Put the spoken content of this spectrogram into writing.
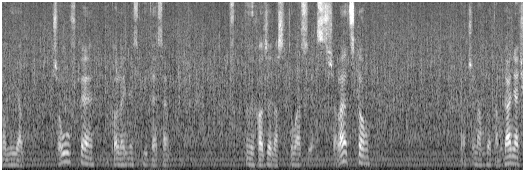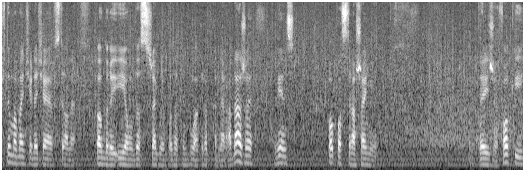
Pomijam czołówkę kolejnym splitesem wychodzę na sytuację strzelecką. Zaczynam go tam ganiać. W tym momencie leciałem w stronę Kobry i ją dostrzegłem. Poza tym była kropka na radarze, więc po postraszeniu tejże foki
